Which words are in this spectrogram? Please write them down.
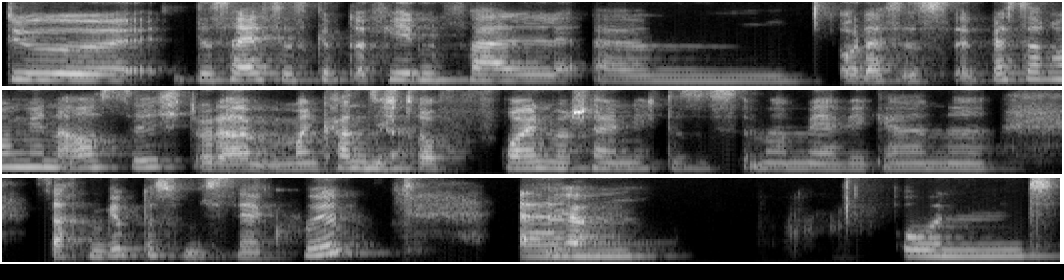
du, das heißt, es gibt auf jeden Fall, ähm, oder es ist Besserung in Aussicht, oder man kann sich ja. darauf freuen, wahrscheinlich, dass es immer mehr vegane Sachen gibt. Das finde ich sehr cool. Ähm, ja. Und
